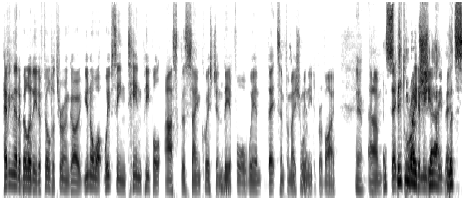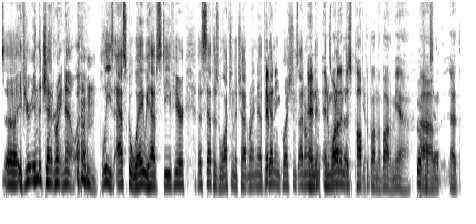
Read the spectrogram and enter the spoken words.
Having that ability to filter through and go, you know what, we've seen ten people ask the same question, Mhm. therefore, we're, that's information we need to provide. Yeah. um, that's Speaking great of immediate chat, feedback. let's uh, if you're in the chat right now, please ask away. We have Steve here. Uh, Seth is watching the chat right now. If you got any questions, I don't know. and anything's and one of them popped just popped Yeah. up on the bottom. Yeah, Go for it, um, that's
